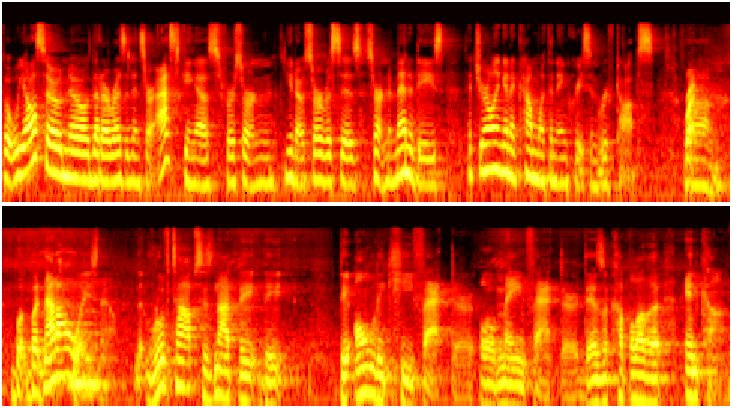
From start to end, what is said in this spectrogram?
but we also know that our residents are asking us for certain, you know, services, certain amenities that you're only going to come with an increase in rooftops. Right, Um, but, but not always now. The Rooftops is not the, the, the only key factor or main factor. There's a couple other income,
